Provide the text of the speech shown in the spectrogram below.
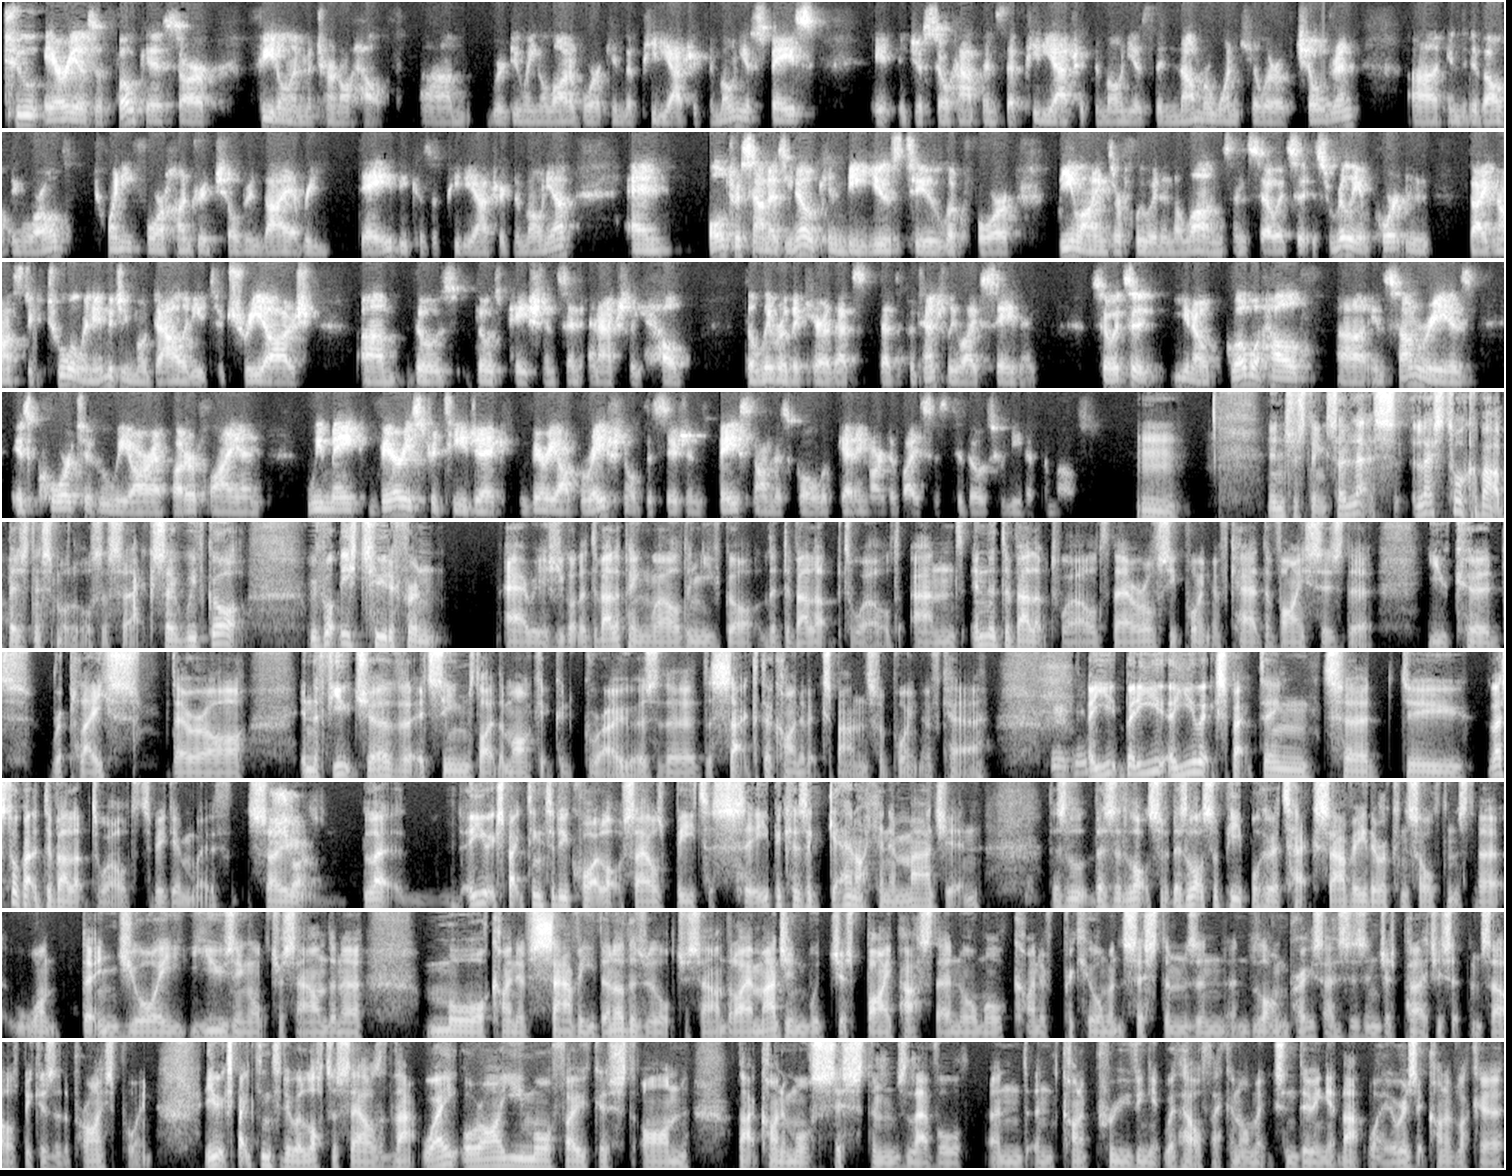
two areas of focus are fetal and maternal health. Um, we're doing a lot of work in the pediatric pneumonia space it, it, just so happens that pediatric pneumonia is the number one killer of children uh, in the developing world. 2,400 children die every day because of pediatric pneumonia. And ultrasound, as you know, can be used to look for B lines or fluid in the lungs. And so it's a, it's a really important diagnostic tool and imaging modality to triage um, those, those patients and, and actually help deliver the care that's that's potentially life saving. So it's a you know global health uh, in summary is is core to who we are at Butterfly, and we make very strategic, very operational decisions based on this goal of getting our devices to those who need it the most. Mm. Interesting. So let's let's talk about business models a sec. So we've got we've got these two different areas. You've got the developing world and you've got the developed world. And in the developed world, there are obviously point of care devices that you could replace. There are in the future that it seems like the market could grow as the the sector kind of expands for point of care. Mm-hmm. Are you but are you are you expecting to do let's talk about the developed world to begin with. So sure let, are you expecting to do quite a lot of sales B2C? Because again, I can imagine there's there's lots of there's lots of people who are tech savvy. There are consultants that want that enjoy using ultrasound and are more kind of savvy than others with ultrasound that I imagine would just bypass their normal kind of procurement systems and, and long processes and just purchase it themselves because of the price point. Are you expecting to do a lot of sales that way, or are you more focused on that kind of more systems level and and kind of proving it with health economics and doing it that way, or is it kind of like a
